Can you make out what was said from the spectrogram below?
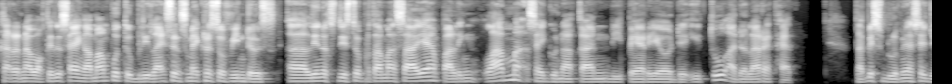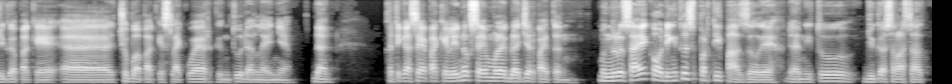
karena waktu itu saya nggak mampu tuh beli license Microsoft Windows. Uh, Linux distro pertama saya yang paling lama saya gunakan di periode itu adalah Red Hat. Tapi sebelumnya saya juga pakai uh, coba pakai Slackware, Gentoo dan lainnya. Dan ketika saya pakai Linux saya mulai belajar Python. Menurut saya coding itu seperti puzzle ya dan itu juga salah satu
